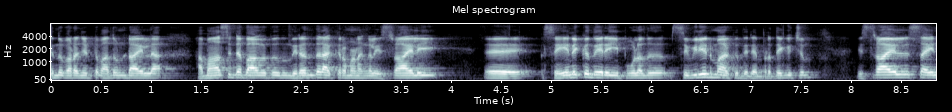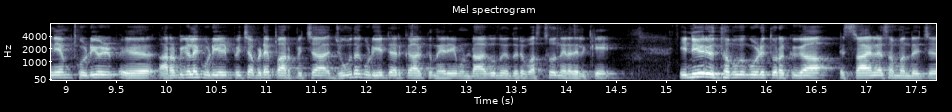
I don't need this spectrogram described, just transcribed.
എന്ന് പറഞ്ഞിട്ടും അതുണ്ടായില്ല. ഹമാസിന്റെ ഭാഗത്തു നിന്ന് നിരന്തര ആക്രമണങ്ങൾ ഇസ്രായേലി സേനയ്ക്ക് നേരെ ഇപ്പോൾ അത് സിവിലിയന്മാർക്ക് നേരെ. പ്രത്യേകിച്ചും ഇസ്രായേൽ സൈന്യം കുടിയൊഴി അറബികളെ കുടിയൊഴിപ്പിച്ച് അവിടെ പാർപ്പിച്ച ജൂത കുടിയേറ്റക്കാർക്ക് നേരെയും ഉണ്ടാകുന്നു എന്നൊരു വസ്തുത നിലനിൽക്കെ ഇനിയൊരു യുദ്ധമുഖം കൂടി തുറക്കുക ഇസ്രായേലിനെ സംബന്ധിച്ച്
